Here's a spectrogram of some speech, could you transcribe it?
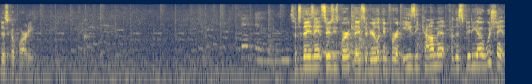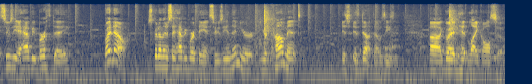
Disco party. So today's Aunt Susie's birthday, so if you're looking for an easy comment for this video, wish Aunt Susie a happy birthday right now. Just go down there and say happy birthday, Aunt Susie, and then your, your comment is, is done. That was easy. Uh, go ahead and hit like also.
